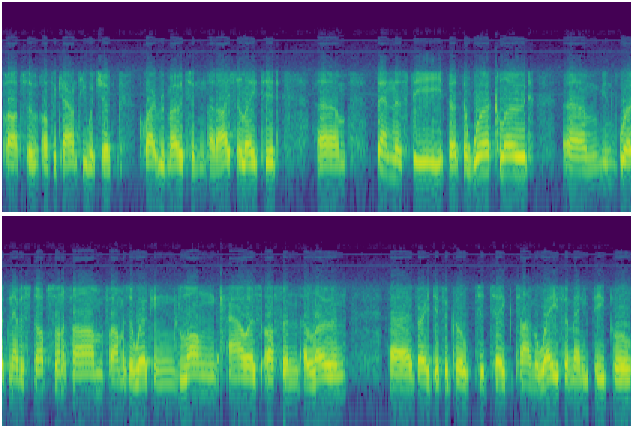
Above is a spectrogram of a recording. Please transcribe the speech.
parts of, of the county which are quite remote and, and isolated. Um, then there's the, the, the workload. Um, work never stops on a farm. Farmers are working long hours, often alone. Uh, very difficult to take time away for many people.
